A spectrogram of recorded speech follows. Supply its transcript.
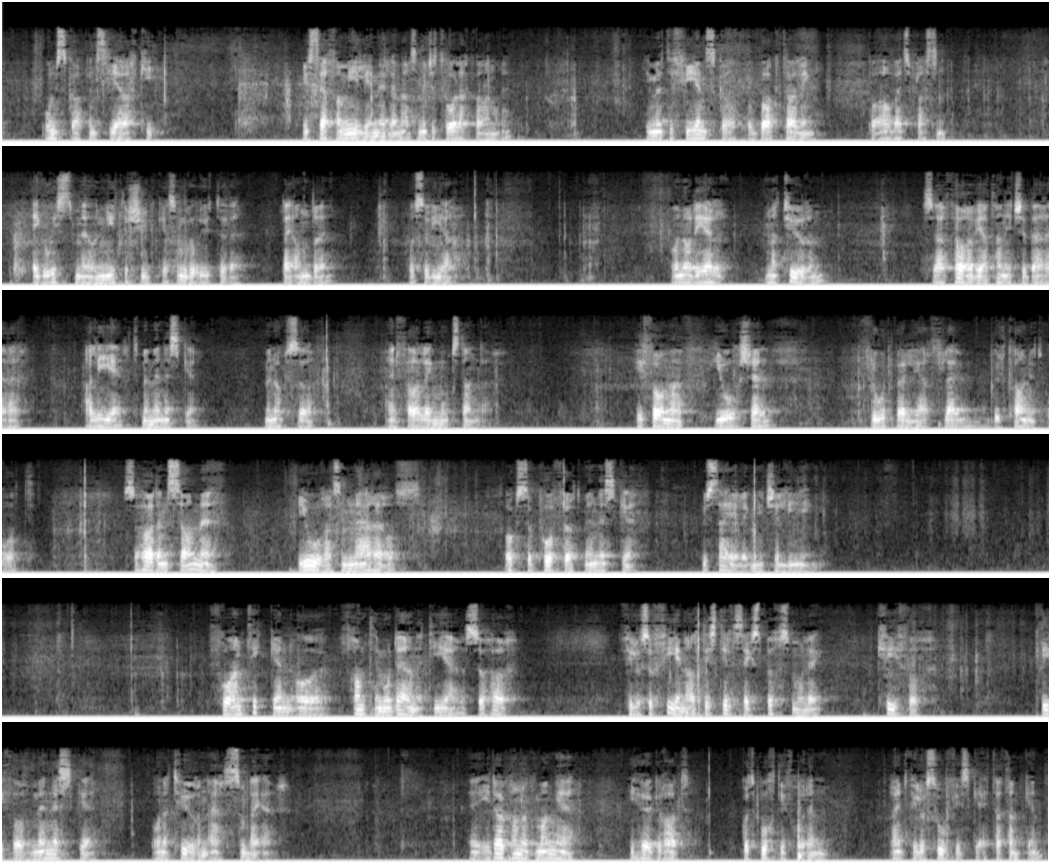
ondskapens hierarki. Vi ser familiemedlemmer som ikke tåler hverandre. Vi møter fiendskap og baktaling på arbeidsplassen. Egoisme og nytesjuke som går utover de andre, osv. Og, og når det gjelder naturen, så erfarer vi at han ikke bare er alliert med mennesket, men også en farlig motstander. I form av jordskjelv, flodbølger, flaum, vulkanutbrudd, så har den samme jorda som nærer oss, også påført mennesket useierlig mye liding. Fra antikken og fram til moderne tider så har filosofien alltid stilt seg spørsmålet hvorfor hvorfor mennesket og naturen er som de er. Eh, I dag har nok mange i høy grad gått bort ifra den rent filosofiske ettertanken,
